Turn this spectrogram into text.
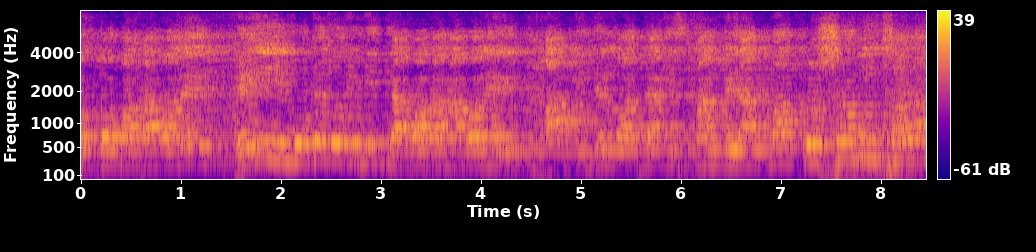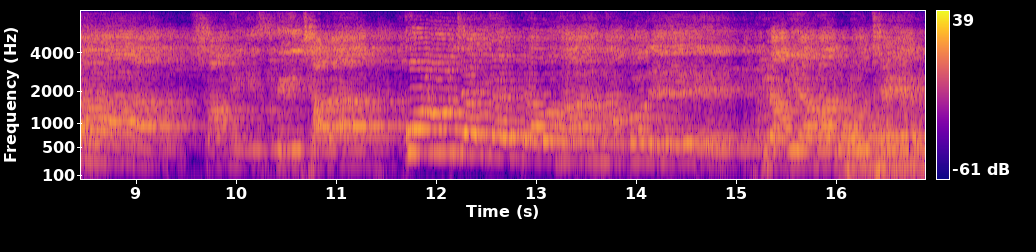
সত্য কথা বলে, এই মুখে যদি মিথ্যা কথা না বলে, আর নিজের লজ্জা স্থানকে একমাত্র স্বামী ছাড়া, স্বামী স্ত্রী ছাড়া কোন জায়গায় ব্যবহার না করে, নামি আমার বলছেন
